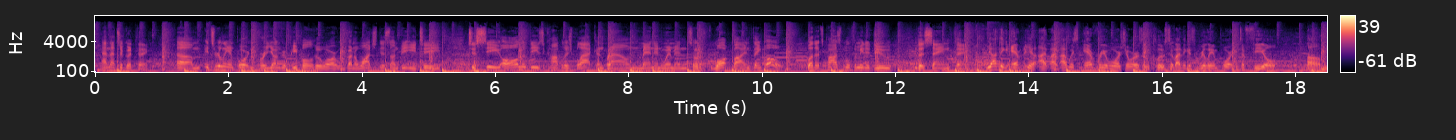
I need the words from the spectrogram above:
and that's a good thing. Um, it's really important for younger people who are going to watch this on BET to see all of these accomplished black and brown men and women sort of walk by and think, oh, well, it's possible for me to do the same thing. Yeah, I think every, you know, I, I wish every award show was inclusive. I think it's really important to feel um,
